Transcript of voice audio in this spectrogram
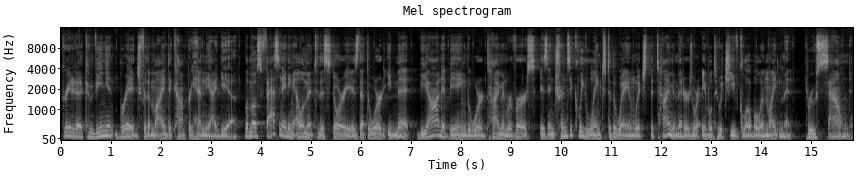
created a convenient bridge for the mind to comprehend the idea. The most fascinating element to this story is that the word emit, beyond it being the word time in reverse, is intrinsically linked to the way in which the time emitters were able to achieve global enlightenment. through sound,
